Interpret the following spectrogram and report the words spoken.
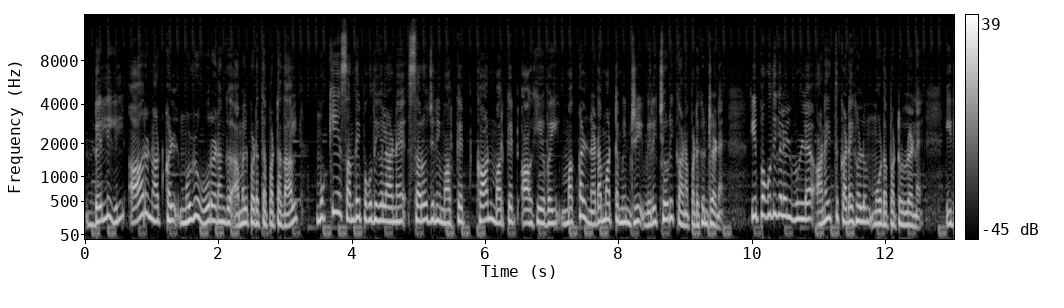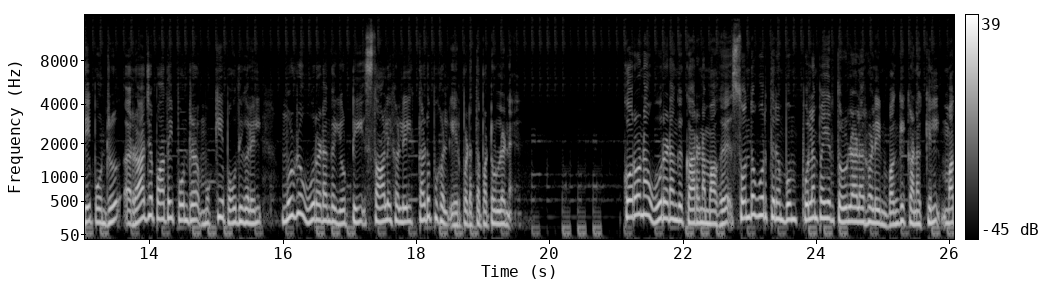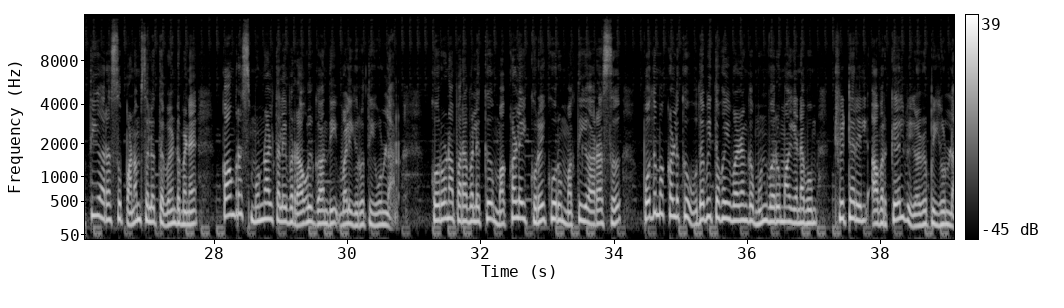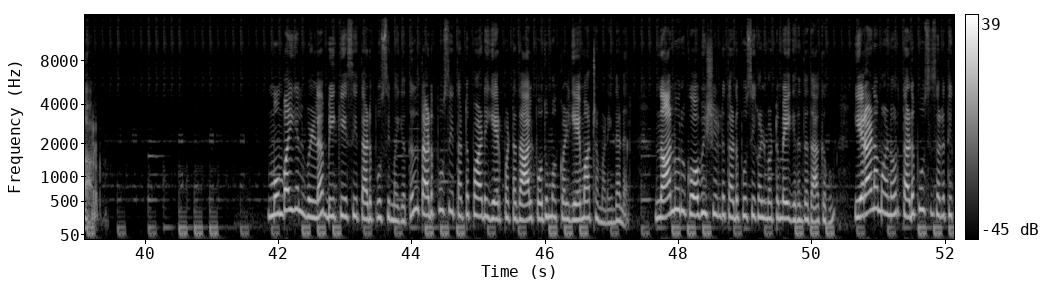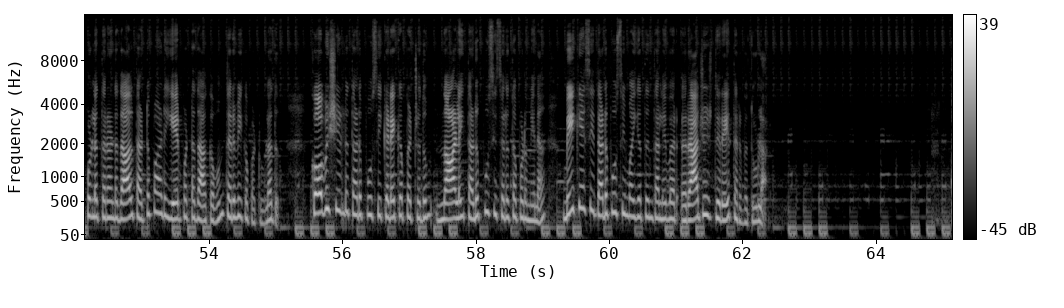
டெல்லியில் ஆறு நாட்கள் முழு ஊரடங்கு அமல்படுத்தப்பட்டதால் முக்கிய சந்தை பகுதிகளான சரோஜினி மார்க்கெட் கான் மார்க்கெட் ஆகியவை மக்கள் நடமாட்டமின்றி வெறிச்சோடி காணப்படுகின்றன. இப்பகுதிகளில் உள்ள அனைத்து கடைகளும் மூடப்பட்டுள்ளன. இதேபோன்று ராஜபாதை போன்ற முக்கிய பகுதிகளில் முழு ஊரடங்கையொட்டி சாலைகளில் தடுப்புகள் ஏற்படுத்தப்பட்டுள்ளன. கொரோனா ஊரடங்கு காரணமாக சொந்த ஊர் திரும்பும் புலம்பெயர் தொழிலாளர்களின் வங்கிக் கணக்கில் மத்திய அரசு பணம் செலுத்த வேண்டுமென காங்கிரஸ் முன்னாள் தலைவர் ராகுல் காந்தி வலியுறுத்தியுள்ளார். கொரோனா பரவலுக்கு மக்களை குறை கூறும் மத்திய அரசு பொதுமக்களுக்கு உதவித்தொகை வழங்க முன்வருமா எனவும் ட்விட்டரில் அவர் கேள்வி எழுப்பியுள்ளார். மும்பையில் உள்ள பிகேசி தடுப்பூசி மையத்தில் தடுப்பூசி தட்டுப்பாடு ஏற்பட்டதால் பொதுமக்கள் ஏமாற்றமடைந்தனர் நானூறு கோவிஷீல்டு தடுப்பூசிகள் மட்டுமே இருந்ததாகவும் ஏராளமானோர் தடுப்பூசி செலுத்திக் கொள்ள திரண்டதால் தட்டுப்பாடு ஏற்பட்டதாகவும் தெரிவிக்கப்பட்டுள்ளது. கோவிஷீல்டு தடுப்பூசி கிடைக்கப்பெற்றதும் நாளை தடுப்பூசி செலுத்தப்படும் என பிகேசி தடுப்பூசி மையத்தின் தலைவர் ராஜேஷ் திரே தெரிவித்துள்ளார்.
